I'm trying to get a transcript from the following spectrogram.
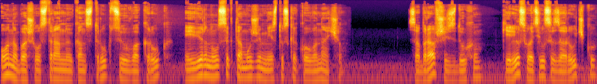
Он обошел странную конструкцию вокруг и вернулся к тому же месту, с какого начал. Собравшись с духом, Кирилл схватился за ручку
